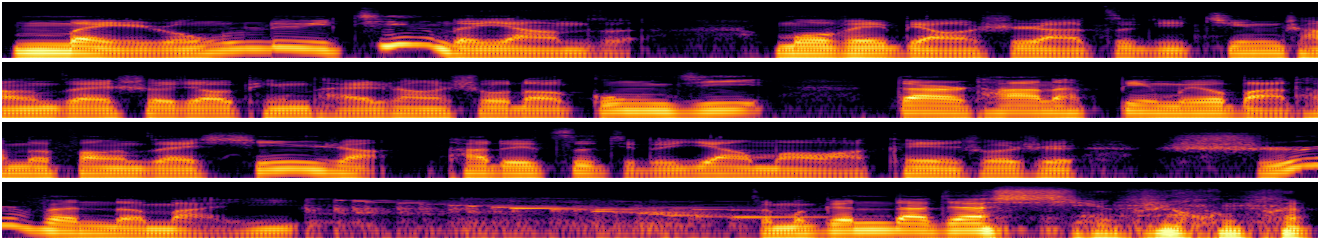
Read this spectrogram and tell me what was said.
美容滤镜的样子。墨菲表示啊，自己经常在社交平台上受到攻击，但是他呢，并没有把他们放在心上。他对自己的样貌啊，可以说是十分的满意。怎么跟大家形容呢？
